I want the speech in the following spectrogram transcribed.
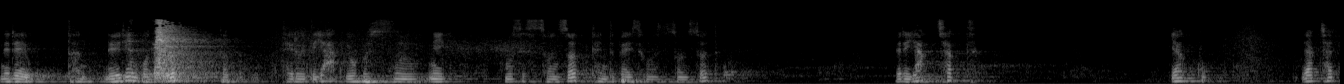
нэрээ нэрийн бодлоо тэр үед яг юу болсныг хүмүүсээс сонсоод танд байсан хүмүүс сонсоод нэрээ яг цагт яг яг цад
